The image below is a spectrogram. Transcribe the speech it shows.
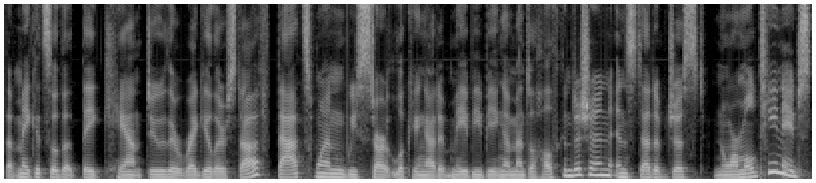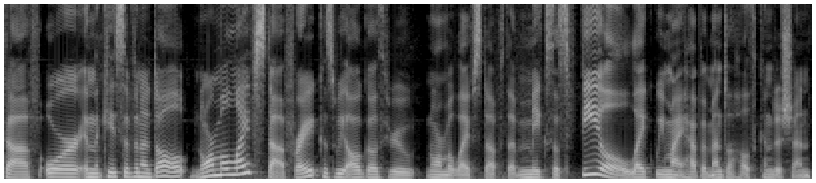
that make it so that they can't do their regular stuff, that's when we start looking at it maybe being a mental health condition instead of just normal teenage stuff, or in the case of an adult, normal life stuff, right? Because we all go through normal life stuff that makes us feel like we might have a mental health condition.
